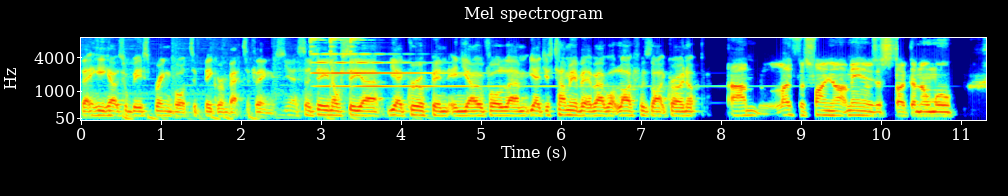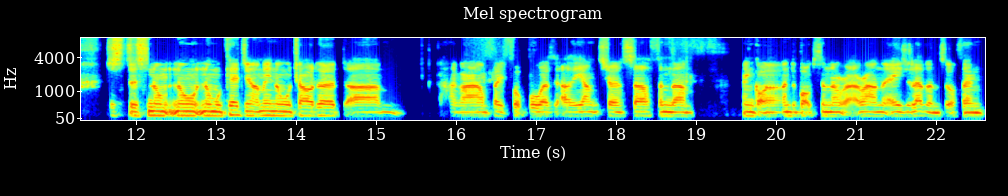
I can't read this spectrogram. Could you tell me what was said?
that he hopes will be a springboard to bigger and better things. Yeah, so Dean obviously, uh, yeah, grew up in, in Yeovil. Um, yeah, just tell me a bit about what life was like growing up. Um, life was fine, you know what I mean? It was just like a normal just normal, normal, normal kid, you know what I mean? Normal childhood. Um, hung around, played football as, as a youngster and stuff, and um, and got into boxing around the age eleven, sort of thing.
